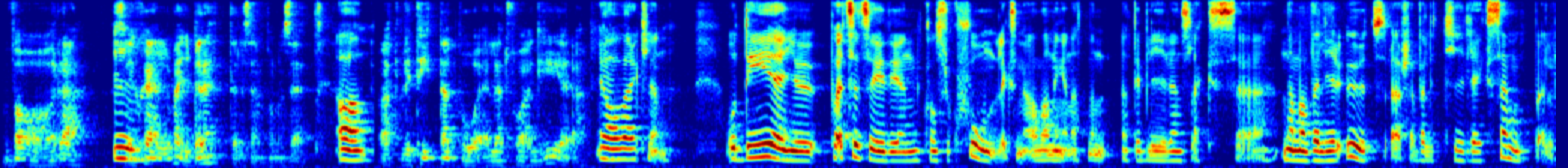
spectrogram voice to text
vara sig själva i berättelsen på något sätt. ja, Att bli tittad på eller att få agera. Ja, verkligen. Och det är ju, på ett sätt så är det en konstruktion liksom i avhandlingen, att, man, att det blir en slags, eh, när man väljer ut sådär, så väldigt tydliga exempel.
